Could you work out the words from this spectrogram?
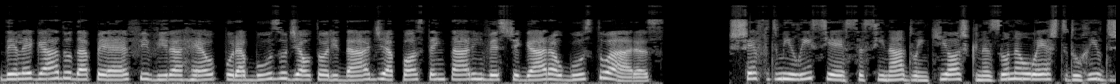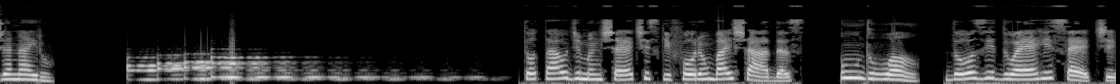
Delegado da PF vira réu por abuso de autoridade após tentar investigar Augusto Aras. Chefe de milícia é assassinado em quiosque na zona oeste do Rio de Janeiro. Total de manchetes que foram baixadas: 1 do UOL, 12 do R7,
